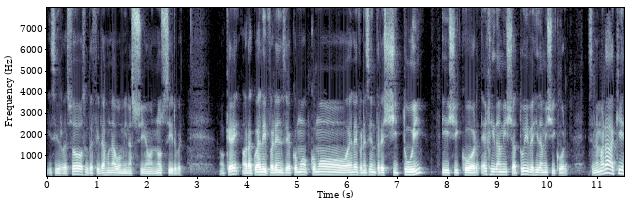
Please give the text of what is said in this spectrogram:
Y si rezó, su tefila es una abominación, no sirve. ¿Ok? Ahora, ¿cuál es la diferencia? ¿Cómo, cómo es la diferencia entre shitui y shikor? Ejidami shatui vejidami shikor. Se le llamará aquí,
